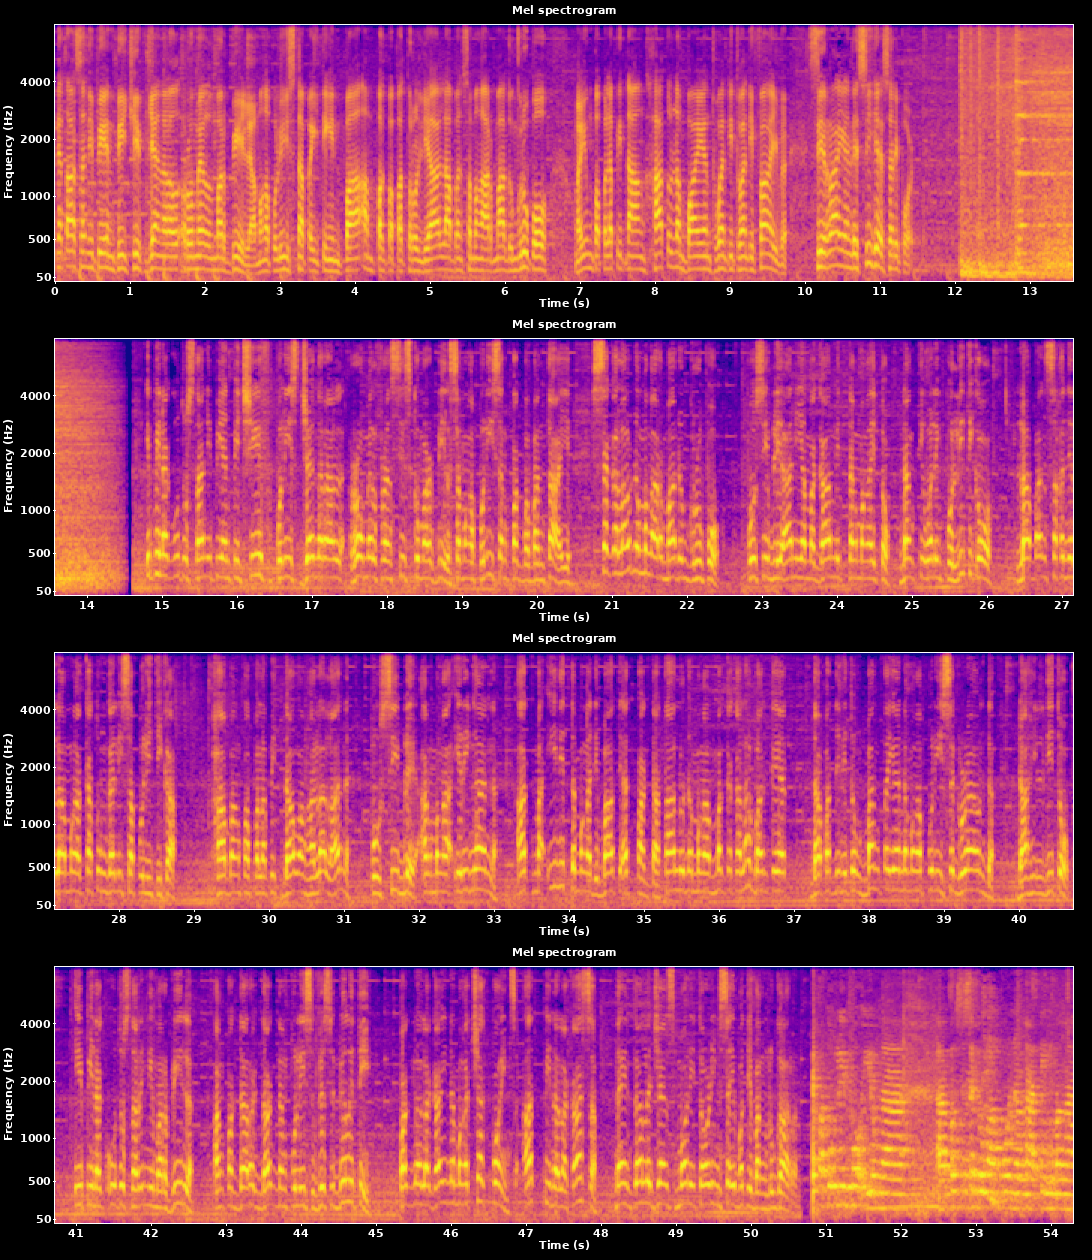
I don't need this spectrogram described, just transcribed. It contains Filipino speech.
Natasan ni PNP Chief General Romel Marbil mga pulis na paitingin pa ang pagpapatrolya laban sa mga armadong grupo ngayong papalapit na ang Hatol ng Bayan 2025. Si Ryan Lesigue sa report. Ipinag-utos na ni PNP Chief Police General Romel Francisco Marbil sa mga pulis ang pagbabantay sa galaw ng mga armadong grupo. Posible aniya magamit ng mga ito ng tiwaling politiko laban sa kanilang mga katunggali sa politika. Habang papalapit daw ang halalan, posible ang mga iringan at mainit na mga debate at pagtatalo ng mga magkakalaban kaya dapat din itong bantayan ng mga pulis sa ground. Dahil dito, ipinag-utos na rin ni Marvil ang pagdaragdag ng police visibility, paglalagay ng mga checkpoints at pinalakas na intelligence monitoring sa iba't ibang lugar. Patuloy po yung uh, uh, pagsasagawa po ng ating mga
